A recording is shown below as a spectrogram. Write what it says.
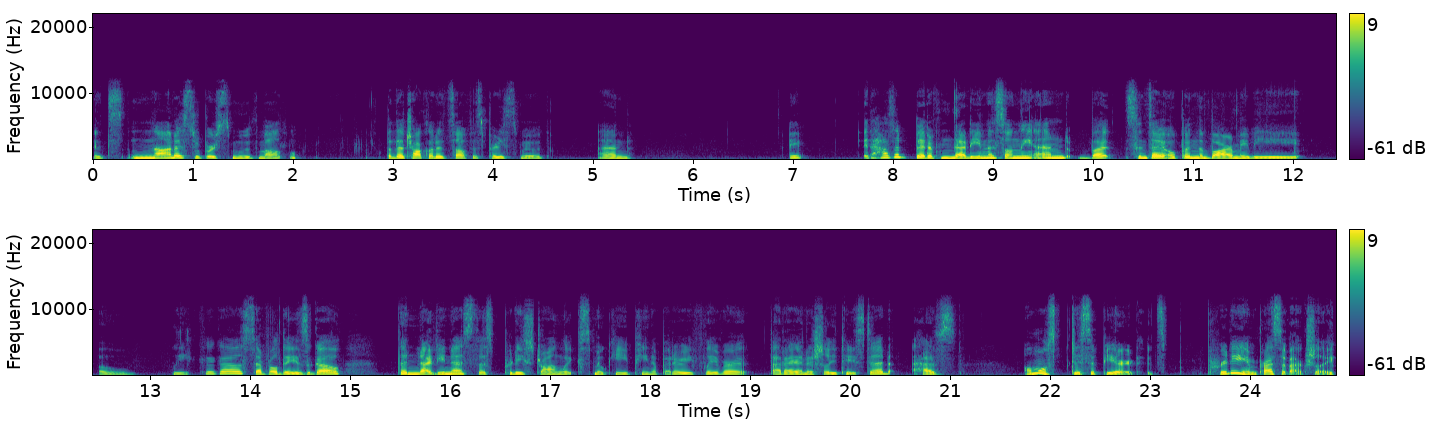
it's not a super smooth melt, but the chocolate itself is pretty smooth and it it has a bit of nuttiness on the end, but since I opened the bar maybe a week ago, several days ago, the nuttiness, this pretty strong, like smoky peanut buttery flavor that I initially tasted, has almost disappeared. It's pretty impressive, actually.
